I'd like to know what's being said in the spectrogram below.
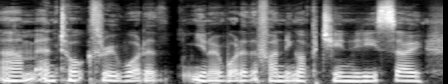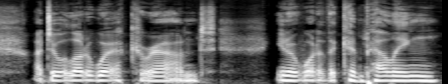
um, and talk through what are you know what are the funding opportunities. So, I do a lot of work around, you know, what are the compelling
